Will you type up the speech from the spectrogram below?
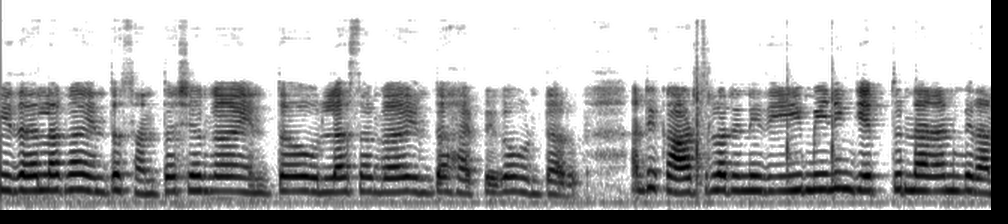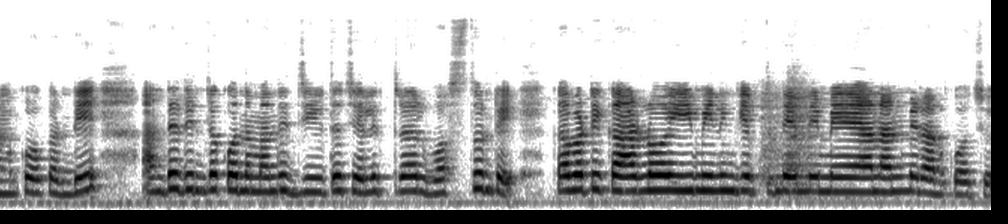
విధాలుగా ఎంతో సంతోషంగా ఎంతో ఉల్లాసంగా ఎంతో హ్యాపీగా ఉంటారు. అంటే కార్డ్స్లో నేను ఇది ఈ మీనింగ్ చెప్తున్నానని మీరు అనుకోకండి. అంటే దీంట్లో కొంతమంది జీవిత చరిత్రలు వస్తుంటాయి. కాబట్టి కార్డ్లో ఈ మీనింగ్ చెప్తుంది ఏంది మే అని మీరు అనుకోవచ్చు.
